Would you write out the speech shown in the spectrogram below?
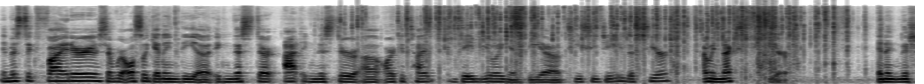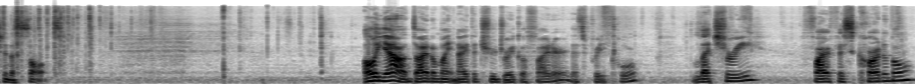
in Mystic Fighters, and we're also getting the uh, Ignister at Ignister uh, archetype debuting in the uh, TCG this year. I mean next year, in Ignition Assault. Oh yeah, Dynamite Knight, the True Draco Fighter. That's pretty cool. Lechery, Firefist Cardinal,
